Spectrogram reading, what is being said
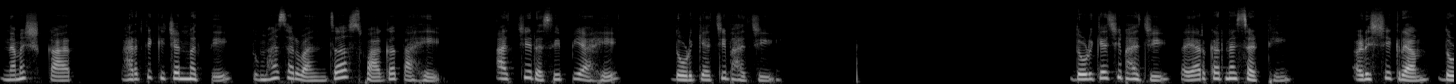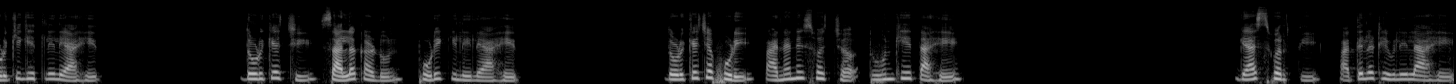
नमस्कार. भारती किचनमध्ये तुम्हा सर्वांचं स्वागत आहे. आजची रेसिपी आहे दोडक्याची भाजी. दोडक्याची भाजी तयार करण्यासाठी अडीचशे ग्रॅम दोडके घेतलेले आहेत. दोडक्याची सालं काढून फोडी केलेल्या आहेत. दोडक्याच्या फोडी पाण्याने स्वच्छ धुवून घेत आहे. गॅसवरती पातेलं ठेवलेलं आहे.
